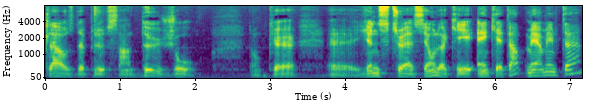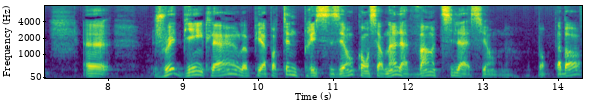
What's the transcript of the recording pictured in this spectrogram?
classes de plus en deux jours. Donc, euh, euh, il y a une situation là qui est inquiétante, mais en même temps, je veux être bien clair, là, puis apporter une précision concernant la ventilation. Bon, d'abord,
